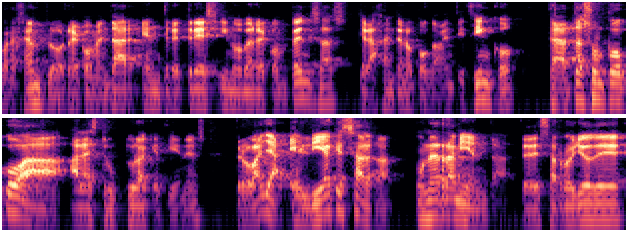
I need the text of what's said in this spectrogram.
por ejemplo, recomendar entre 3 y 9 recompensas, que la gente no ponga 25, te adaptas un poco a, la estructura que tienes. Pero vaya, el día que salga una herramienta de desarrollo de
